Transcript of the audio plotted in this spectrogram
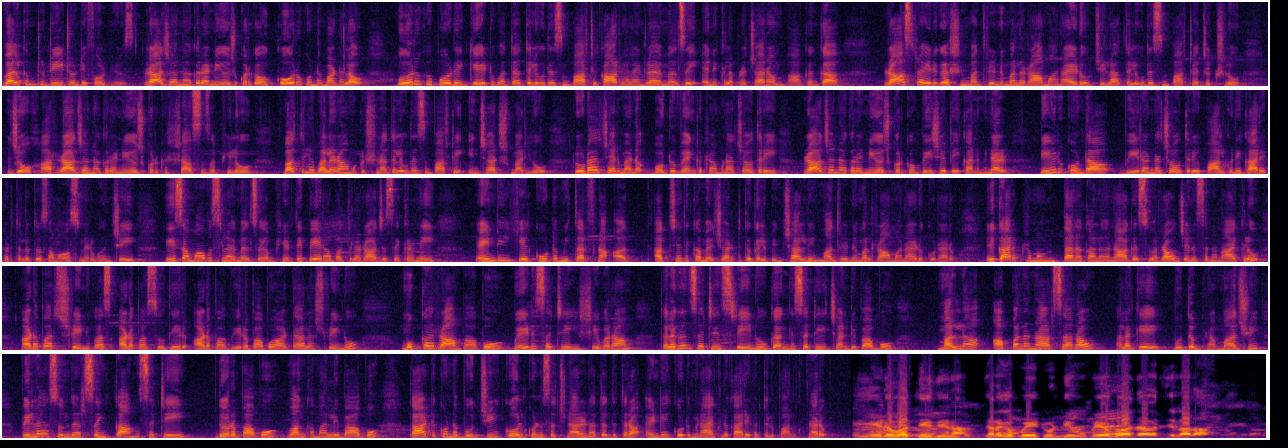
Welcome to the twenty four news. Rajanagara నియోజకవర్గం కోరుకొండ మండలం బోరుగుపూడి gate వద్ద తెలుగుదేశం పార్టీ కార్యాలయంలో ఎమ్మెల్సీ ఎన్నికల ప్రచారం భాగంగా రాష్ట్ర ఇరిగేషన్ మంత్రి నిమ్మల రామానాయుడు జిల్లా తెలుగుదేశం పార్టీ అధ్యక్షులు జోహార్ రాజానగర నియోజకవర్గ శాసనసభ్యులు బత్తుల బలరామకృష్ణ తెలుగుదేశం పార్టీ ఇన్ఛార్జ్ మరియు రుడా చైర్మన్ బొడ్డు వెంకటరమణ చౌదరి రాజానగర నియోజకవర్గం బీజేపీ కన్వీనర్ నీరుకొండ వీరన్న చౌదరి పాల్గొని కార్యకర్తలతో సమావేశం నిర్వహించి ఈ సమావేశంలో ఎమ్మెల్సీ అభ్యర్థి పేరాబత్తుల రాజశేఖర్ని ఎన్డీఏ కూటమి తరఫున అత్యధిక మెజారిటీతో గెలిపించాలని మంత్రి నిమ్మల రామానాయుడు కోరారు. ఈ కార్యక్రమం తనకాల నాగేశ్వరరావు జనసేన నాయకులు అడప శ్రీనివాస్ అడప సుధీర్ అడప వీరబాబు అడ్డాల శ్రీను ముక్క రాంబాబు మేడిసటి శివరాం తెలగన్సటి శ్రీను గంగిసటి చండిబాబు మల్ల అప్పల నార్సారావు అలాగే బుద్ధ బ్రహ్మాజీ పిల్ల సుందర్ సింగ్ కామశెట్టి దొరబాబు వంకమల్లి బాబు తాటికొండ బుజ్జి గోల్కొండ సత్యనారాయణ తదితర ఎన్డీ కూటమి నాయకులు కార్యకర్తలు పాల్గొన్నారు. ఏడవ తేదీన జరగబోయేటువంటి ఉభయ గోదావరి జిల్లాల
